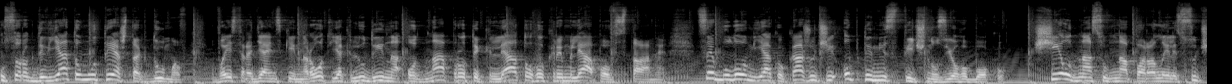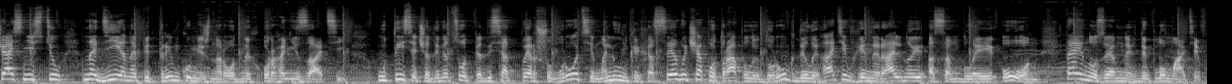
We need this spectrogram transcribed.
у 49-му теж так думав. Весь радянський народ, як людина одна проти клятого Кремля повстане. Це було, м'яко кажучи, оптимістично з його боку. Ще одна сумна паралель з сучасністю надія на підтримку міжнародних організацій. У 1951 році малюнки Хасевича потрапили до рук делегатів Генеральної асамблеї ООН та іноземних дипломатів.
